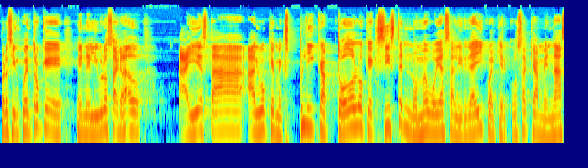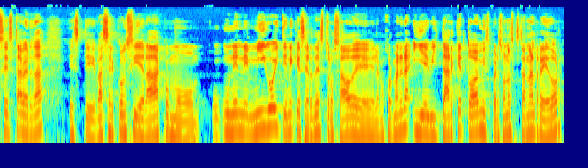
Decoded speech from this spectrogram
Pero si encuentro que en el libro sagrado ahí está algo que me explica todo lo que existe, no me voy a salir de ahí. Cualquier cosa que amenace esta verdad este, va a ser considerada como un enemigo y tiene que ser destrozado de la mejor manera y evitar que todas mis personas que están alrededor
